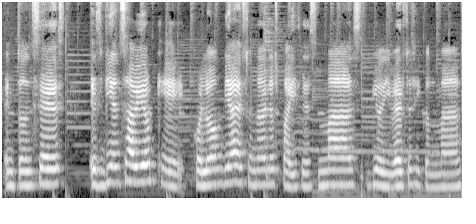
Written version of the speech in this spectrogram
Entonces, es bien sabido que Colombia es uno de los países más biodiversos y con más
